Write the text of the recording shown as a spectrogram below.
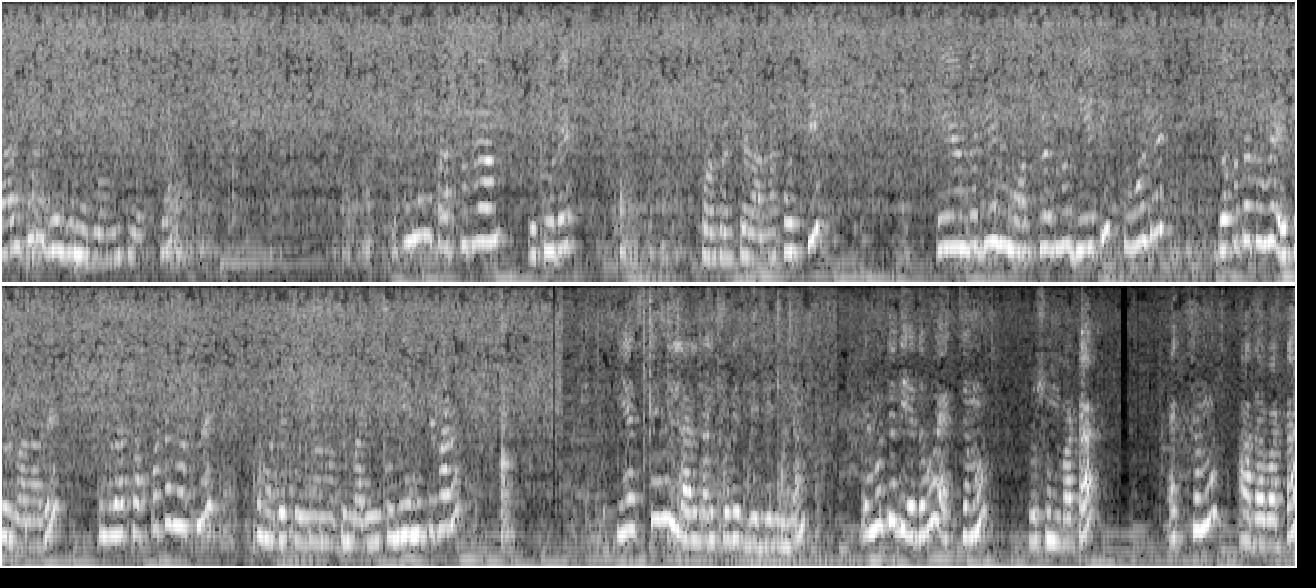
লাল করে ভেজে নেব আমি পেঁয়াজটা। এখানে আমি পাঁচশো গ্রাম এঁচড়ের তরকারিটা রান্না করছি। সেই আন্দাজে আমি মশলাগুলো দিয়েছি। তোমাদের যতটা তোমরা এঁচড় বানাবে, তোমরা সবকটা মশলা তোমাদের পরিমাণ মতন বাড়িয়ে কমিয়ে নিতে পারো। পেঁয়াজটা আমি লাল লাল করে ভেজে নিলাম। এর মধ্যে দিয়ে দেবো এক চামচ রসুন বাটা, এক চামচ আদা বাটা,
